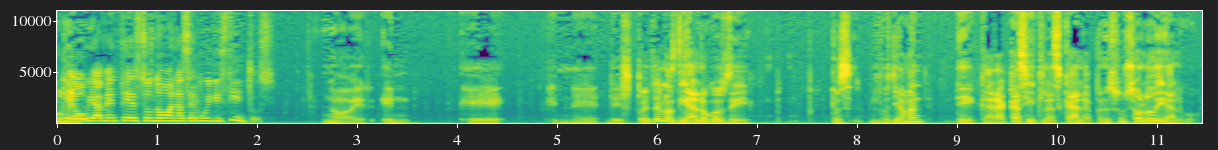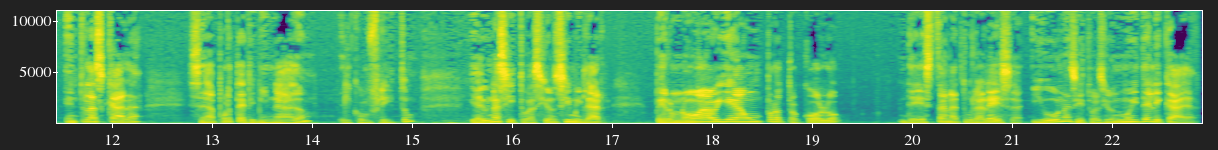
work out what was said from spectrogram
Comen- Que obviamente estos no van a ser muy distintos. No, a ver, en, eh, en, eh, después de los diálogos de, pues los llaman de Caracas y Tlaxcala, pero es un solo diálogo. En Tlaxcala se da por terminado el conflicto y hay una situación similar, pero no había un protocolo de esta naturaleza y hubo una situación muy delicada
